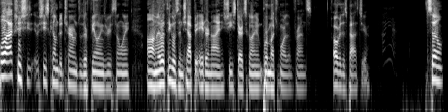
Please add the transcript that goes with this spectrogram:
Well, actually, she she's come to terms with her feelings recently. Um, I think it was in chapter eight or nine. She starts going, "We're much more than friends." Over this past year. Oh yeah. So,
